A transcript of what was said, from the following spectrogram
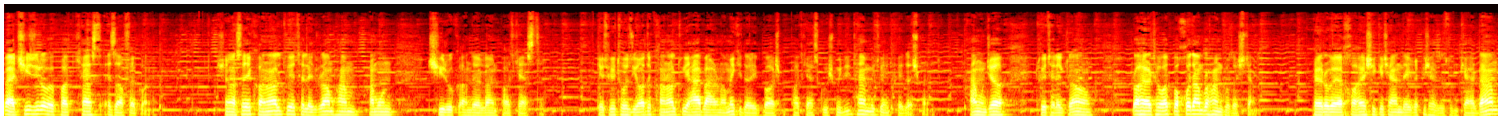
و چیزی رو به پادکست اضافه کنه شناسه کانال توی تلگرام هم همون چیروک underline پادکسته که توی توضیحات کانال توی هر برنامه که دارید باهاش پادکست گوش می‌دید هم می‌تونید پیداش کنید. همونجا توی تلگرام راه ارتباط با خودم رو هم گذاشتم. پیرو خواهشی که چند دقیقه پیش ازتون کردم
